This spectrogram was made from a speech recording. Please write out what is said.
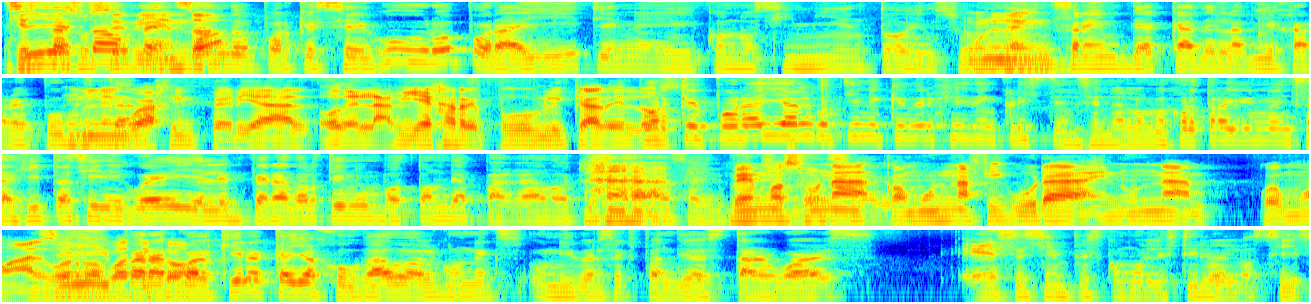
¿Qué Sí, está he estado sucediendo? pensando porque seguro por ahí tiene conocimiento en su Un mainframe de acá de la vieja república. Un lenguaje imperial o de la vieja república, de los... Porque por ahí algo tiene que ver Hayden Christensen. A lo mejor trae un mensajito así de, güey, el emperador tiene un botón de apagado aquí Vemos una como una figura en una como algo sí, para cualquiera que haya jugado algún ex- universo expandido de Star Wars, ese siempre es como el estilo de los Sith.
